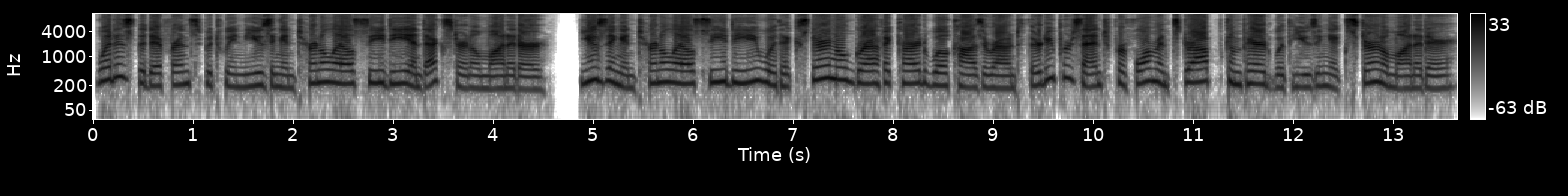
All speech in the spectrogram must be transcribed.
What is the difference between using internal LCD and external monitor? Using internal LCD with external graphic card will cause around 30% performance drop compared with using external monitor.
